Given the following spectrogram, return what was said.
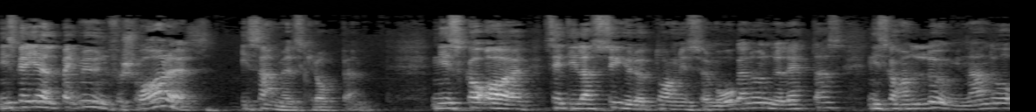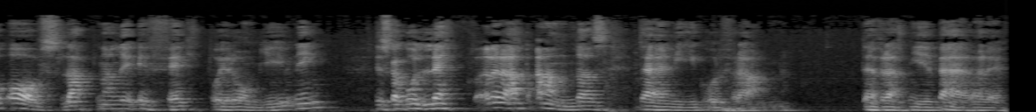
Ni ska hjälpa immunförsvaret i samhällskroppen. Ni ska eh, se till att syreupptagningsförmågan underlättas. Ni ska ha en lugnande och avslappnande effekt på er omgivning. Det ska gå lättare att andas där ni går fram. Därför att ni är bärare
